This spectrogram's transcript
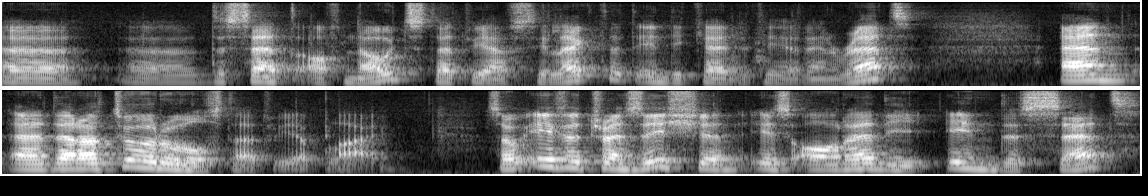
uh, uh, the set of nodes that we have selected, indicated here in red, and uh, there are two rules that we apply. So if a transition is already in the set,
